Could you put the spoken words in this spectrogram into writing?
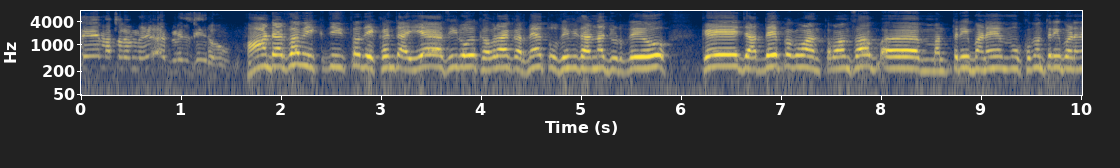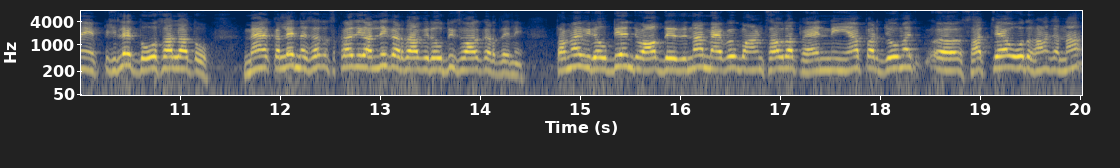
ਤੇ ਮਤਲਬ ਮਿਲਦੀ ਰਹੂਗੀ ਹਾਂ, ਡਾਕਟਰ ਸਾਹਿਬ, ਇੱਕ ਚੀਜ਼ ਤਾਂ ਦੇਖਣ ਚ ਆਈ ਹੈ, ਅਸੀਂ ਰੋਜ਼ ਖਬਰਾਂ ਕਰਦੇ ਹਾਂ, ਤੁਸੀਂ ਵੀ ਸਾਡੇ ਨਾਲ ਜੁੜਦੇ ਹੋ ਕਿ ਜਦ ਭਗਵੰਤ ਮਾਨ ਸਾਹਿਬ ਮੰਤਰੀ ਬਣੇ, ਮੁੱਖ ਮੰਤਰੀ ਬਣੇ ਨੇ ਪਿਛਲੇ 2 ਸਾਲਾਂ ਤੋਂ, ਮੈਂ ਇਕੱਲੇ ਨਸ਼ਾ ਤਸਕਰਾਂ ਦੀ ਗੱਲ ਨਹੀਂ ਕਰਦਾ, ਵਿਰੋਧੀ ਸਵਾਲ ਕਰਦੇ ਨੇ। ਤਾਂ ਮੈਂ ਵਿਰੋਧੀਆਂ ਨੂੰ ਜਵਾਬ ਦੇ ਦੇਣਾ ਮੈਂ ਕੋਈ ਮਾਨ ਸਾਹਿਬ ਦਾ ਫੈਨ ਨਹੀਂ ਆ ਪਰ ਜੋ ਮੈਂ ਸੱਚ ਹੈ, ਉਹ ਦਿਖਾਣਾ ਚਾਹੁੰਦਾ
